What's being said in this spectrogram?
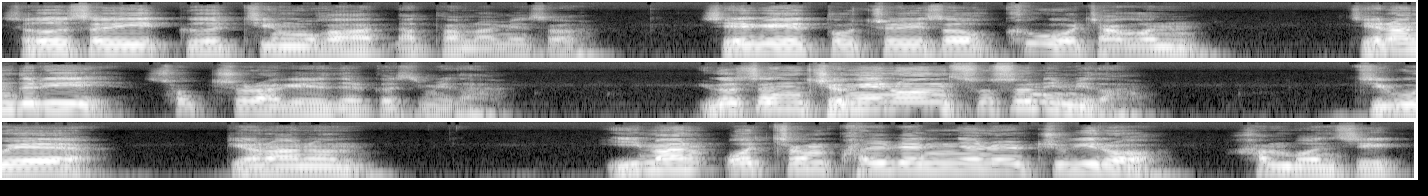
서서히 그 징후가 나타나면서 세계 도처에서 크고 작은 재난들이 속출하게 될 것입니다. 이것은 정해놓은 수순입니다. 지구의 변화는 25,800년을 주기로 한 번씩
